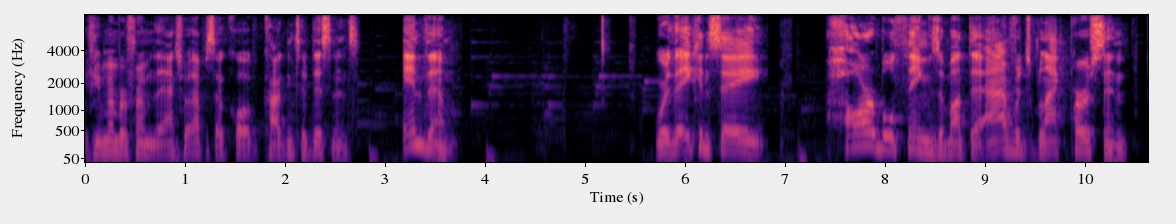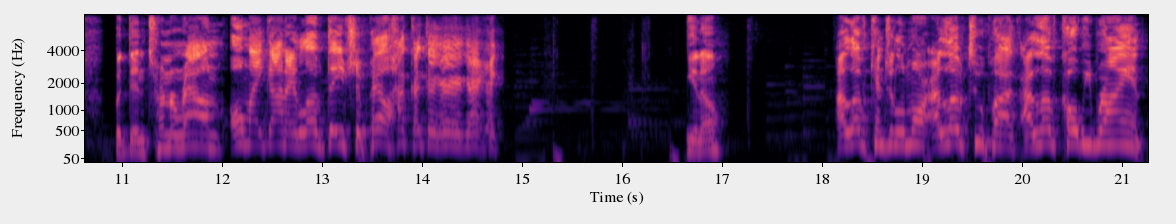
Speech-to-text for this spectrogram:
If you remember from the actual episode called Cognitive Dissonance, in them, where they can say horrible things about the average black person, but then turn around, oh my God, I love Dave Chappelle. You know? I love Kendrick Lamar. I love Tupac. I love Kobe Bryant.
